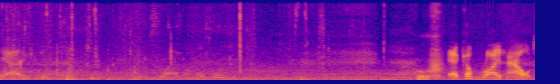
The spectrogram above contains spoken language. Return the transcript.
Yeah, I didn't. Slap on this one. Oof. That come right out.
